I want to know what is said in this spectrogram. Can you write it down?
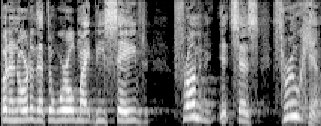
but in order that the world might be saved from, it says, through him.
